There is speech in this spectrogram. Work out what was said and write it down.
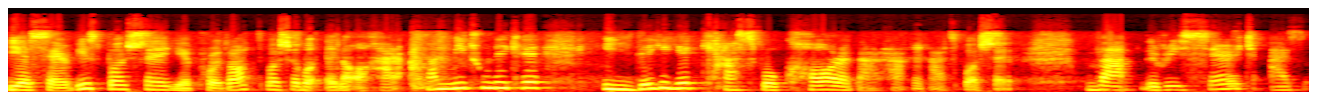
یه سرویس باشه یه product باشه و الی آخر. اصلا می‌تونه که ایده یک کسب و کار در حقیقت باشه. و research از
